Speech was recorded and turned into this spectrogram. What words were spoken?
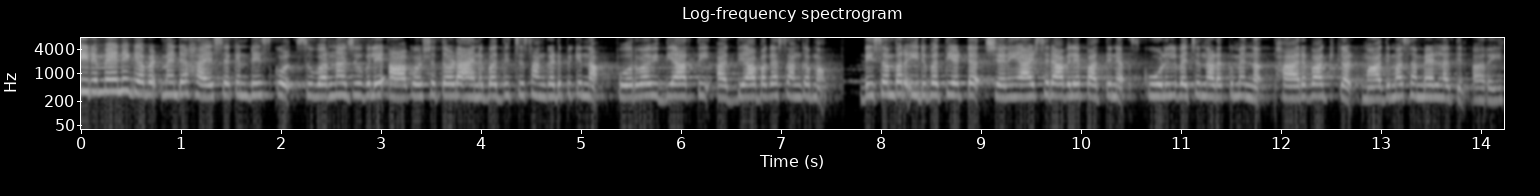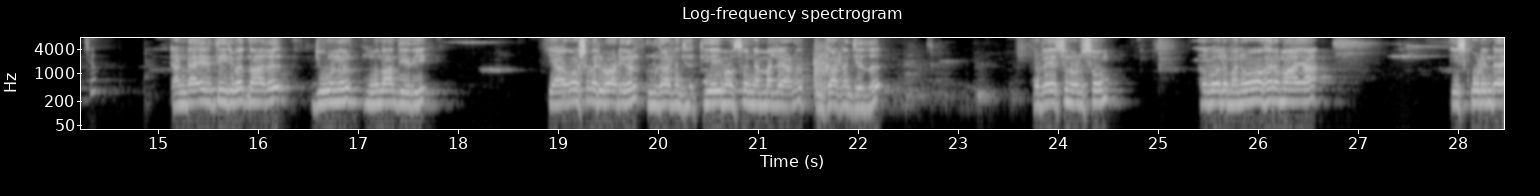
Thirumeni government higher secondary school സുവർണ ജൂബിലി ആഘോഷത്തോടനുബന്ധിച്ച് സംഘടിപ്പിക്കുന്ന പൂർവ വിദ്യാർത്ഥി അധ്യാപക സംഗമം ഡിസംബർ ഇരുപത്തിയെട്ട് ശനിയാഴ്ച രാവിലെ പത്തിന് സ്കൂളിൽ വെച്ച് നടക്കുമെന്ന് ഭാരവാഹികൾ മാധ്യമ സമ്മേളനത്തിൽ അറിയിച്ചു. രണ്ടായിരത്തി ഇരുപത്തിനാല് ജൂൺ മൂന്നാം തീയതി ഈ ആഘോഷ പരിപാടികൾ ഉദ്ഘാടനം ചെയ്തു. T I Masoon M L A ആണ് ഉദ്ഘാടനം ചെയ്തത്. പ്രവേശനോത്സവം അതുപോലെ മനോഹരമായ ഈ സ്കൂളിന്റെ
